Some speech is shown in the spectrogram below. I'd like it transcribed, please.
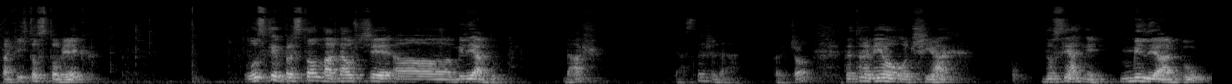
takýchto stoviek, ľudským prstom máš na účte uh, miliardu. Dáš? Jasné, že dá. Prečo? Pretože v jeho očiach dosiahne miliardu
